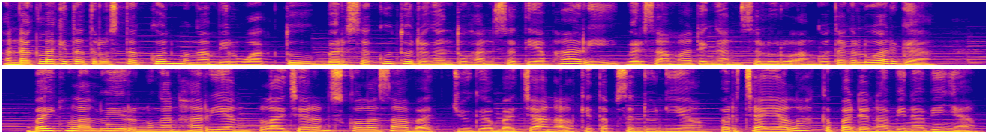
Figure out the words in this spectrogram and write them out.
Hendaklah kita terus tekun mengambil waktu bersekutu dengan Tuhan setiap hari bersama dengan seluruh anggota keluarga, baik melalui renungan harian, pelajaran sekolah sahabat, juga bacaan Alkitab sedunia, percayalah kepada nabi-nabinya,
